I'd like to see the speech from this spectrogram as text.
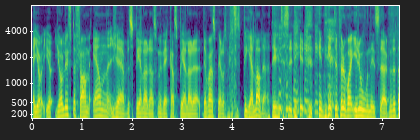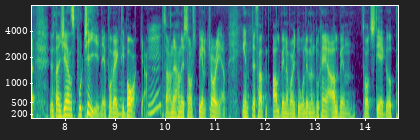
jag, jag, jag lyfter fram en Gävle-spelare där som är veckans spelare. Det var en spelare som inte spelade. Det är inte, det är, det är inte för att vara ironisk där, men detta, utan Jens Portin är på väg tillbaka. Så han är, han är snart spelklar igen. Inte för att Albin har varit dålig, men då kan ju Albin ta ett steg upp,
